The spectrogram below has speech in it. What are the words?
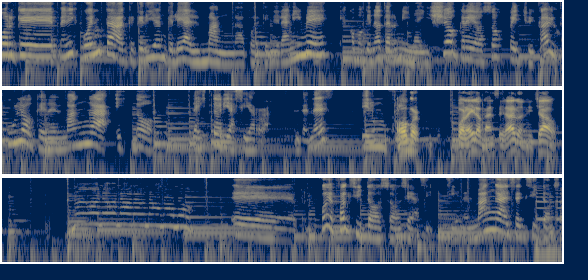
Porque me di cuenta que querían que lea el manga, porque en el anime es como que no termina. Y yo creo, sospecho y calculo que en el manga esto, la historia cierra. ¿Entendés? Tiene un fin. O por, por ahí lo cancelaron y chao. No, no, no, no, no, no, Eh, fue, fue exitoso, o sea, si, si en el manga es exitoso,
